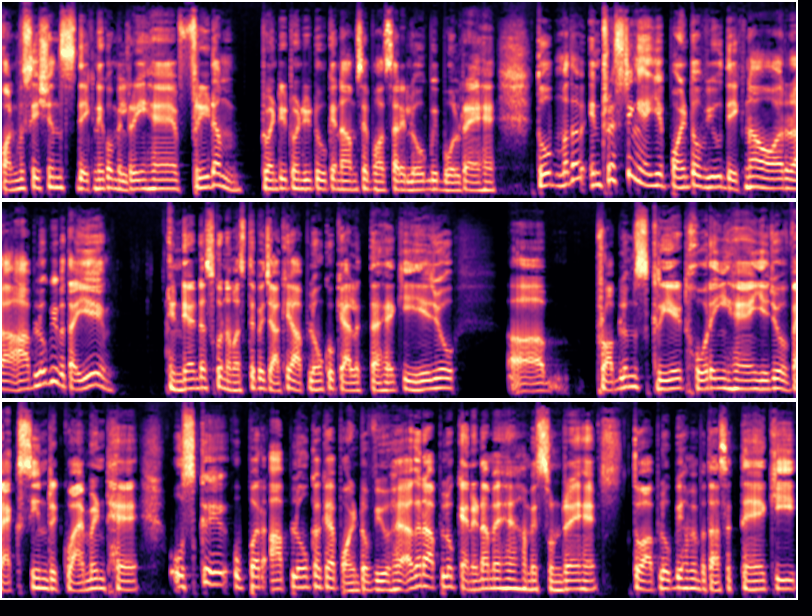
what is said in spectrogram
कॉन्वर्सेशंस देखने को मिल रही हैं। फ्रीडम 2022 के नाम से बहुत सारे लोग भी बोल रहे हैं। तो मतलब इंटरेस्टिंग है ये पॉइंट ऑफ़ व्यू देखना और आप लोग भी बताइए इंडिया इंडस्ट को नमस्ते पे जाके आप लोगों को क्या लगता है कि ये जो प्रॉब्लम्स क्रिएट हो रही हैं, ये जो वैक्सीन रिक्वायरमेंट है, उसके ऊपर आप लोगों का क्या पॉइंट ऑफ़ व्यू है? अगर आप लोग कनाडा में हैं, हमें सुन रहे हैं तो आप लोग भी हमें बता सकते हैं कि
